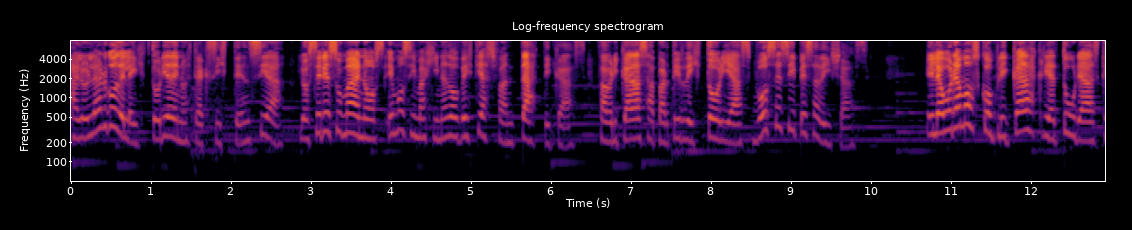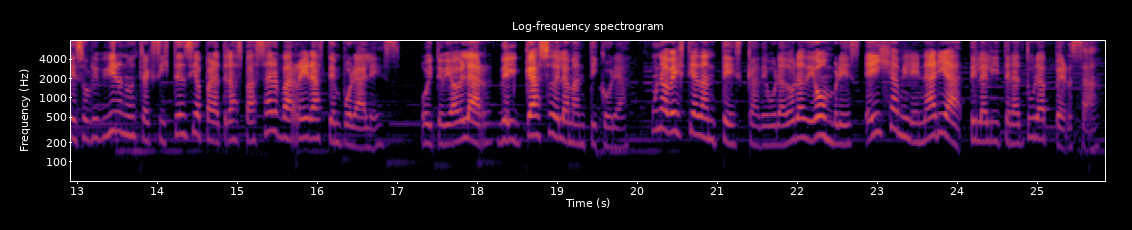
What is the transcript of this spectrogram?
A lo largo de la historia de nuestra existencia, los seres humanos hemos imaginado bestias fantásticas, fabricadas a partir de historias, voces y pesadillas. Elaboramos complicadas criaturas que sobrevivieron nuestra existencia para traspasar barreras temporales. Hoy te voy a hablar del caso de la mantícora, una bestia dantesca, devoradora de hombres e hija milenaria de la literatura persa.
